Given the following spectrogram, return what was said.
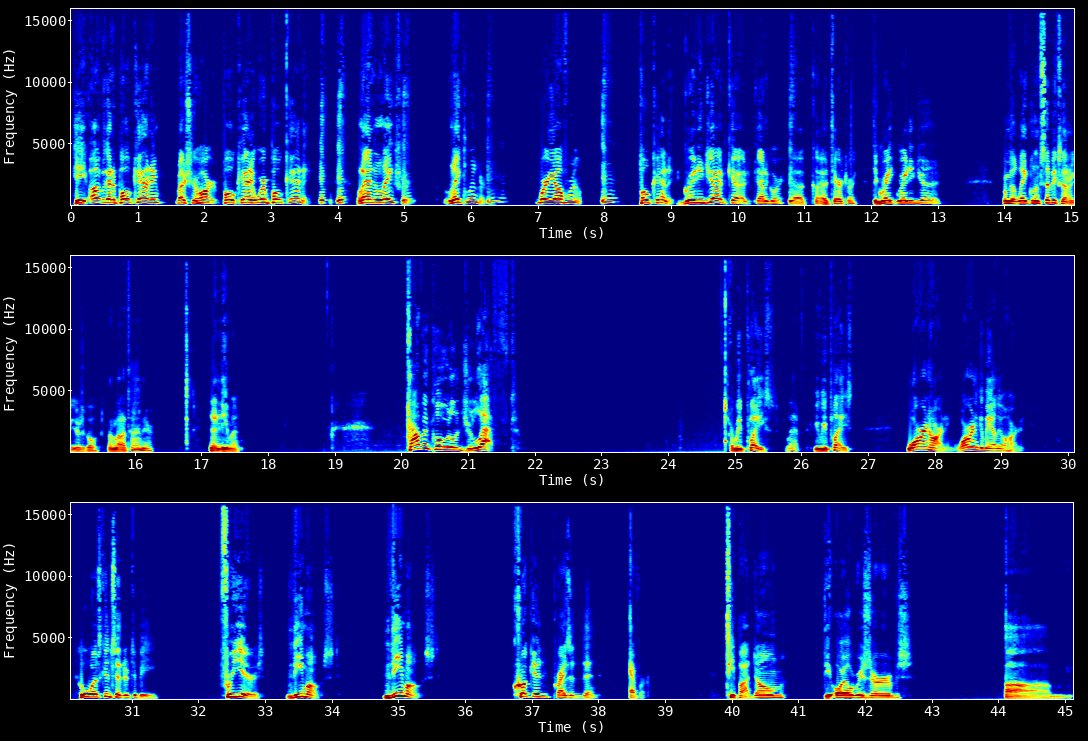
he, oh, we got a Polk County. Bless your heart. Polk County. We're in Polk County. Land of Lakeshore. Lakeland. Or, where y'all from? Polk County. Grady Judd category, uh, territory. The great Grady Judd. From the Lakeland Civic Center years ago. Spent a lot of time there. In any event. Calvin Coolidge left, or replaced, left, he replaced Warren Harding, Warren Gamaliel Harding, who was considered to be, for years, the most, the most crooked president ever. Teapot Dome, the oil reserves, um,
